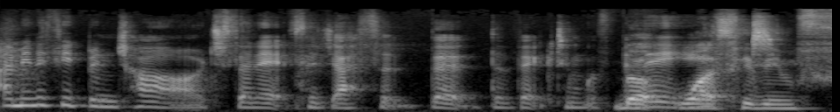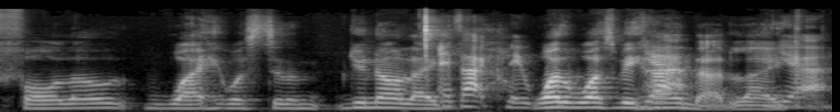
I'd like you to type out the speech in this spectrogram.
I mean, if he'd been charged, then it suggests that the, victim was But believed. was he being followed? Why he was still, you know, like exactly? what was behind Yeah. that? Like yeah,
